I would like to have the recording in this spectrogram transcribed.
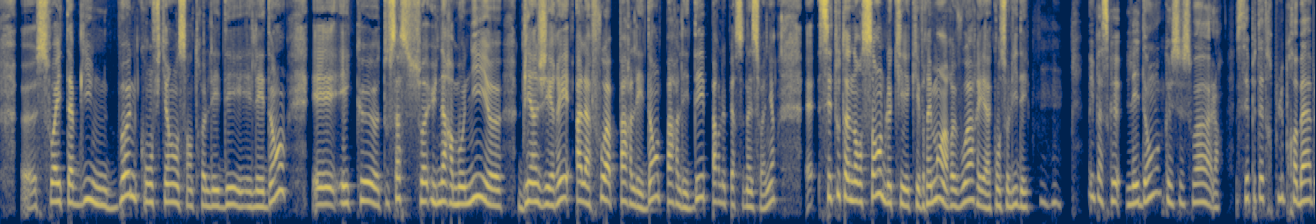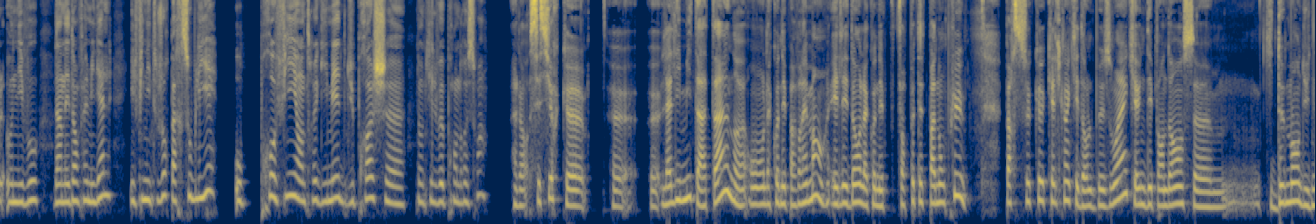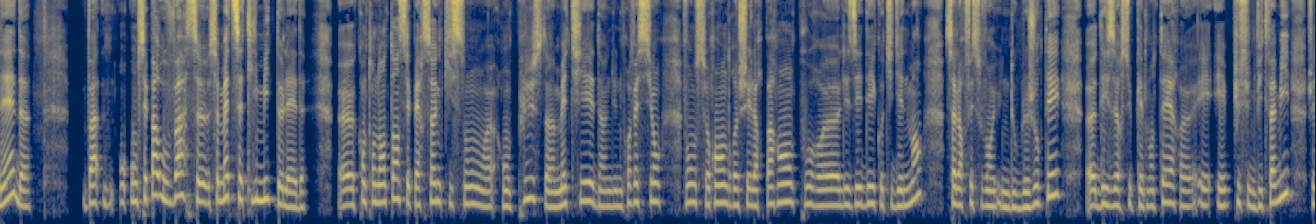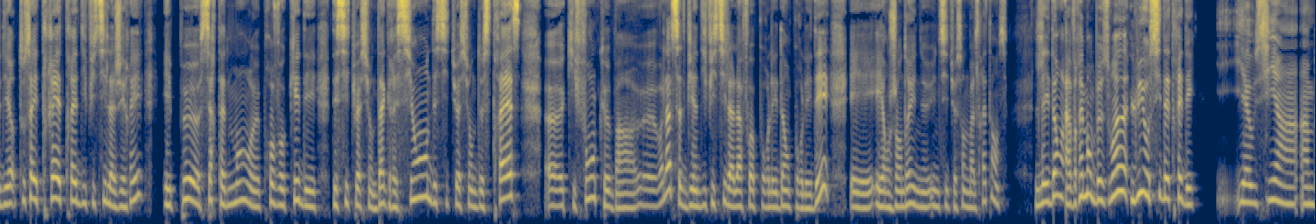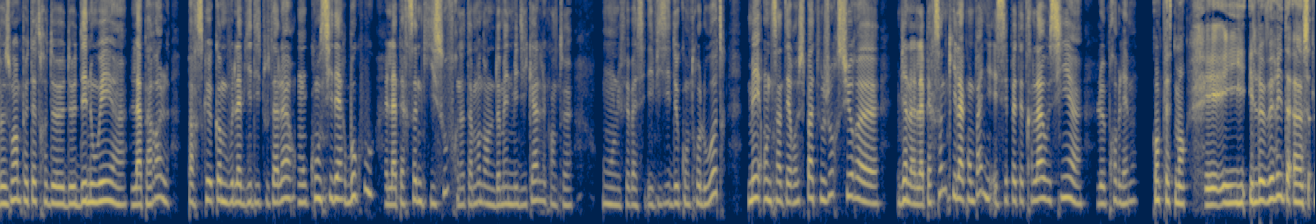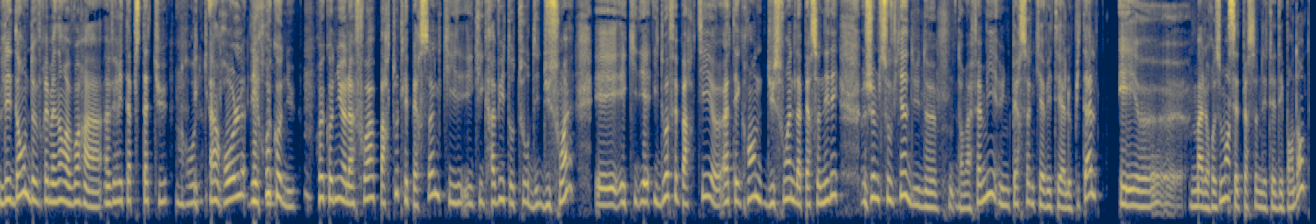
soit établie une bonne confiance entre l'aider et l'aidant et, et, que tout ça soit une harmonie euh, bien gérée à la fois par l'aidant, par l'aider, par le personnel soignant. Euh, c'est tout un ensemble qui est, qui est vraiment à revoir et à consolider. Mhm. Oui, parce que l'aidant, que ce soit, alors c'est peut-être plus probable au niveau d'un aidant familial, il finit toujours par s'oublier au profit, entre guillemets, du proche euh, dont il veut prendre soin. Alors, c'est sûr que euh, la limite à atteindre, on la connaît pas vraiment, et l'aidant la connaît peut-être pas non plus, parce que quelqu'un qui est dans le besoin, qui a une dépendance, euh, qui demande une aide, on ne sait pas où va se, mettre cette limite de l'aide. Euh, quand on entend ces personnes qui sont euh, en plus d'un métier, d'une profession, vont se rendre chez leurs parents pour euh, les aider quotidiennement, ça leur fait souvent une double journée, des heures supplémentaires et, et plus une vie de famille. Je veux dire, tout ça est très très difficile à gérer et peut certainement euh, provoquer des, situations d'agression, des situations de stress euh, qui font que ben euh, voilà ça devient difficile à la fois pour l'aidant pour l'aider et, engendrer une, situation de maltraitance. L'aidant a vraiment besoin lui aussi d'être aidé. il y a aussi un, besoin peut-être de, dénouer euh, la parole. Parce que, comme vous l'aviez dit tout à l'heure, on considère beaucoup la personne qui souffre, notamment dans le domaine médical, quand on lui fait passer des visites de contrôle ou autre, mais on ne s'interroge pas toujours sur euh, bien la, personne qui l'accompagne. Et c'est peut-être là aussi le problème. Complètement. Et, le les dents devraient maintenant avoir un, véritable statut, un rôle, un rôle et reconnu, reconnu à la fois par toutes les personnes qui, qui gravitent autour du, soin et, et qui il doit faire partie euh, intégrante du soin de la personne aidée. Je me souviens d'une dans ma famille une personne qui avait été à l'hôpital et euh, malheureusement, cette personne était dépendante.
